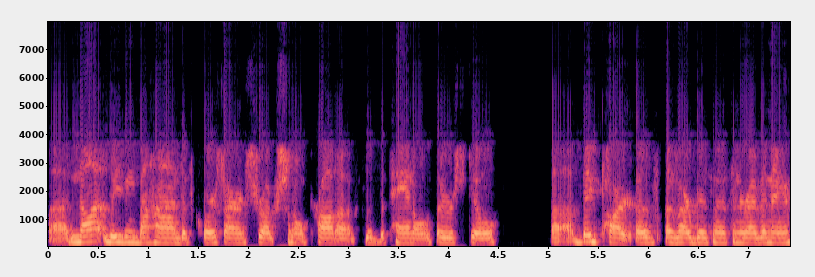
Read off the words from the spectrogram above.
uh, not leaving behind, of course, our instructional products with the panels. They're still a big part of, of our business and revenue.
